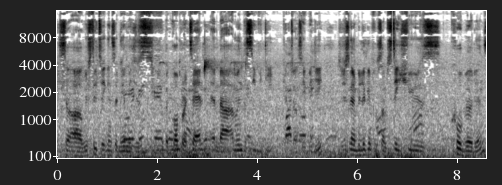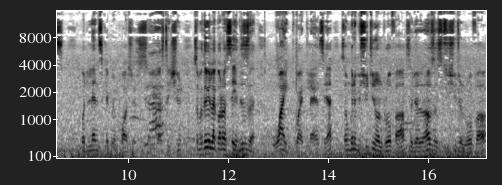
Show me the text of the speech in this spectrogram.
how's it going guys? So uh, we're still taking some images with the GoPro 10 and uh, I'm in the CBD, Cape Town CBD. So just gonna be looking for some statues, cool buildings, but landscape and portraits. So you guys stay tuned. So by the way, like what I was saying, this is a white, white lens, yeah? So I'm gonna be shooting on RAW file, so that allows us to shoot on RAW file.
